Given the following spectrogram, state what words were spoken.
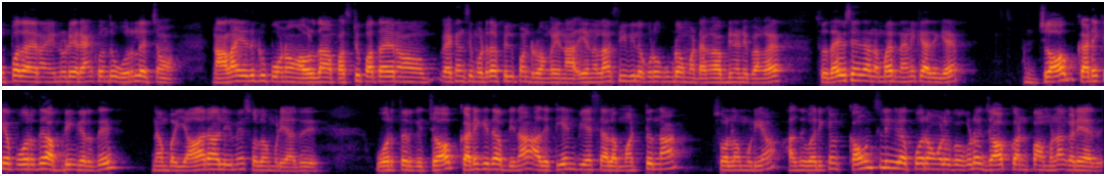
முப்பதாயிரம் என்னுடைய ரேங்க் வந்து ஒரு லட்சம். நான்லாம் எதுக்கு போகணும் அவ்வளோதான் ஃபஸ்ட்டு பத்தாயிரம் வேகன்சி மட்டும் தான் ஃபில் பண்ணுறாங்க நான் என்னெல்லாம் சிவியில் கூட கூப்பிட மாட்டாங்க அப்படின்னு நினைப்பாங்க. ஸோ தயவுசெய்து அந்த மாதிரி நினைக்காதீங்க. ஜாப் கிடைக்க போகிறது அப்படிங்கிறது நம்ம யாராலையுமே சொல்ல முடியாது. ஒருத்தருக்கு ஜாப் கிடைக்குது அப்படின்னா அது டிஎன்பிஎஸ்சியால் மட்டும்தான் சொல்ல முடியும். அது வரைக்கும் கவுன்சிலிங்கில் போகிறவங்களுக்கு கூட ஜாப் கன்ஃபார்ம்லாம் கிடையாது.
